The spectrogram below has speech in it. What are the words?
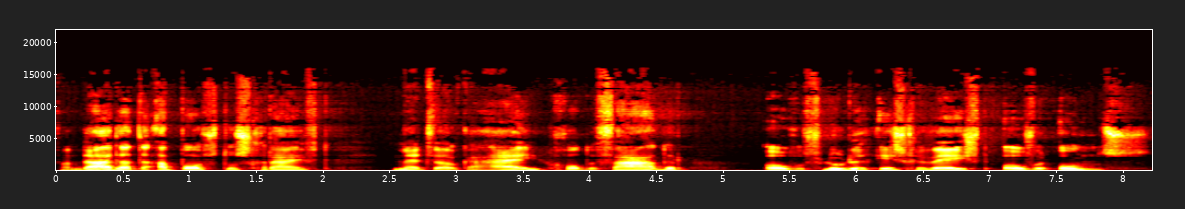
Vandaar dat de apostel schrijft, met welke hij, God de Vader, overvloedig is geweest over ons.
